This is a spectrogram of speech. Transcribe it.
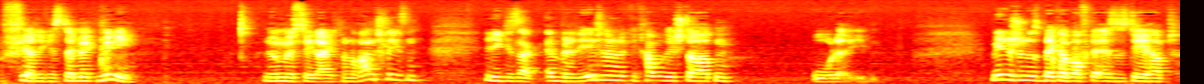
fertig ist der Mac Mini. Nun müsst ihr gleich nur noch anschließen. Wie gesagt, entweder die Internet Recovery starten oder eben, wenn ihr schon das Backup auf der SSD habt,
